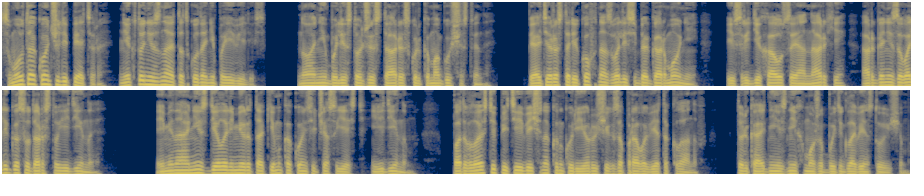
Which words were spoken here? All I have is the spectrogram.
Смуты окончили пятеро, никто не знает, откуда они появились. Но они были столь же стары, сколько могущественны. Пятеро стариков назвали себя гармонией и среди хаоса и анархии организовали государство единое. Именно они сделали мир таким, как он сейчас есть, единым, под властью пяти вечно конкурирующих за право вето кланов. Только одни из них может быть главенствующим,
